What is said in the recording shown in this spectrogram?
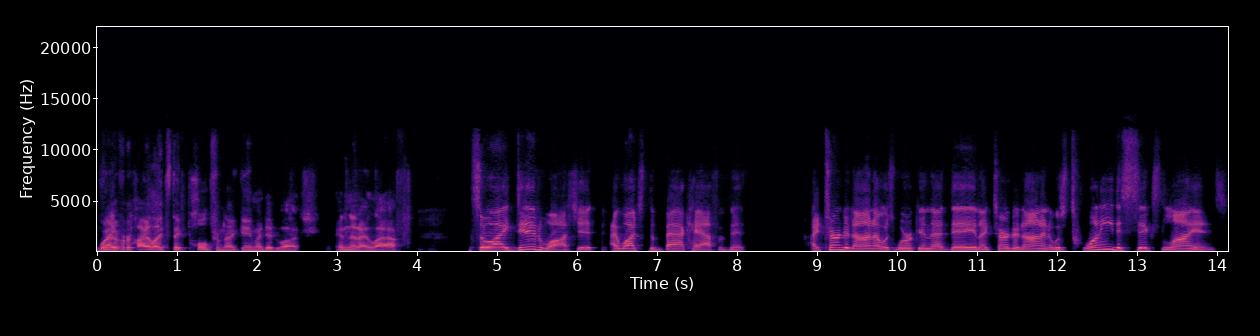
whatever like- highlights they pulled from that game. I did watch, and then I laughed. So I did watch it. I watched the back half of it. I turned it on. I was working that day and I turned it on and it was 20 to 6 Lions.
